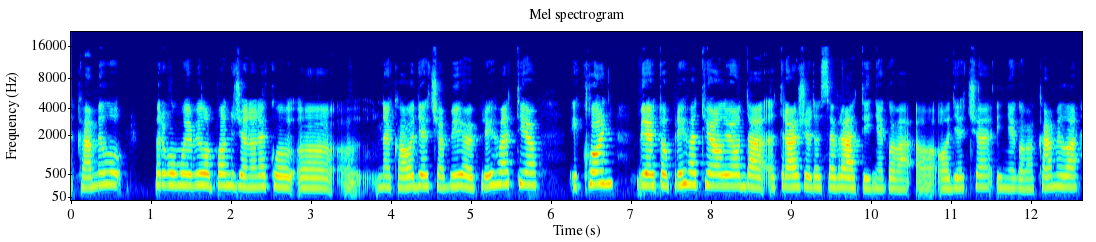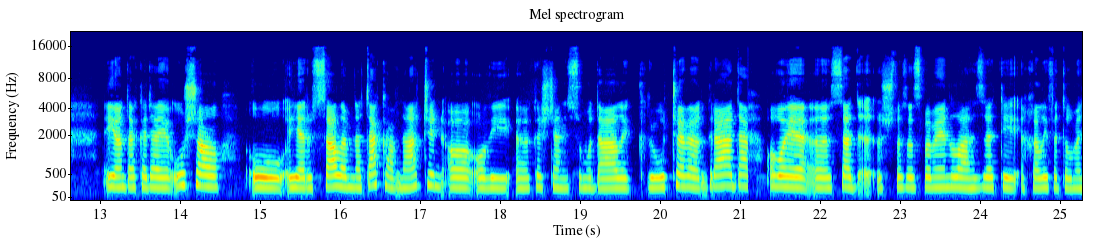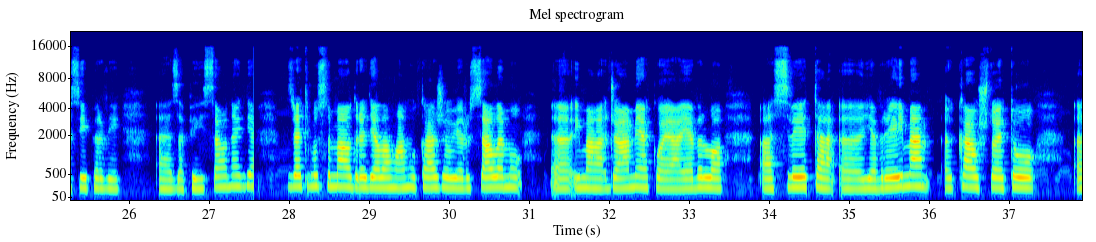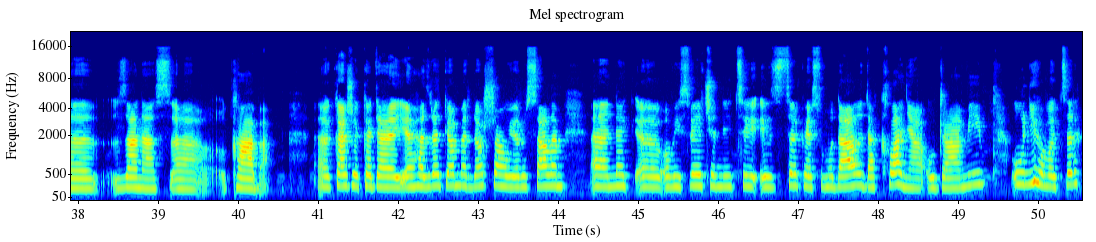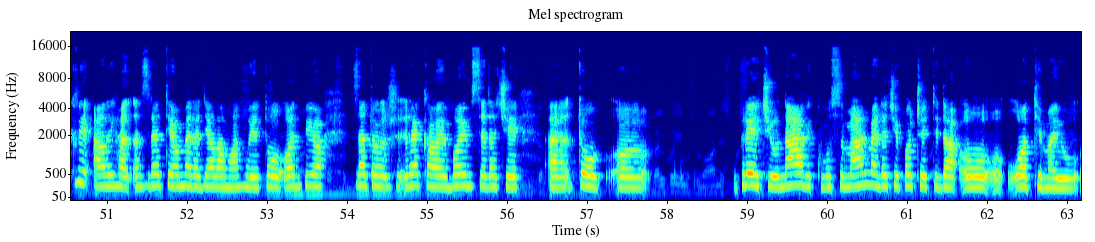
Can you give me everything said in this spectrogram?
kamilu. Prvo mu je bilo ponuđeno neko, uh, uh, neka odjeća, bio je prihvatio i konj bio je to prihvatio, ali onda tražio da se vrati njegova uh, odjeća i njegova kamila. I onda kada je ušao, u Jerusalem na takav način o, ovi e, kršćani su mu dali ključeve od grada ovo je e, sad što sam spomenula Zreti Halifetul Mesih prvi e, zapisao negdje Zatim muslima od radijala Anhu kaže u Jerusalemu e, ima džamija koja je vrlo e, sveta e, jevrejima kao što je to za nas Kaba E, kaže kada je Hazreti Omer došao u Jerusalem, e, ne, e, ovi svećenici iz crkve su mu dali da klanja u džamiji u njihovoj crkvi, ali Hazreti Omer radijala Honhu je to odbio Zato rekao je, bojim se da će to preći u naviku muslimanima i da će početi da o, o, otimaju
